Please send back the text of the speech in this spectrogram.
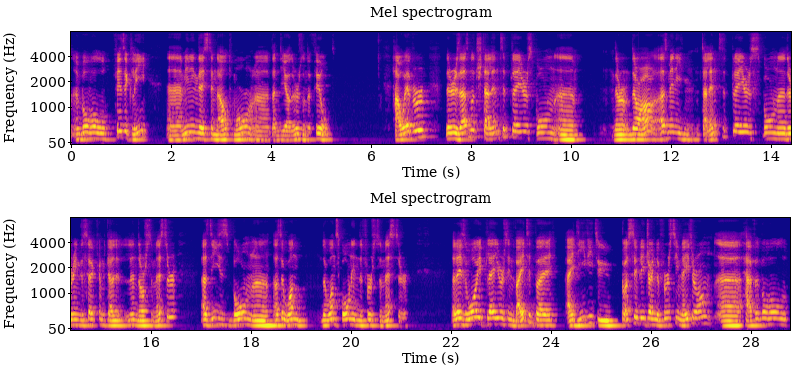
above all physically, uh, meaning they stand out more uh, than the others on the field. However, there is as much talented players born. Uh, there, there are as many talented players born uh, during the second calendar semester as these born uh, as the one the ones born in the first semester. That is why players invited by IDV to possibly join the first team later on uh, have all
